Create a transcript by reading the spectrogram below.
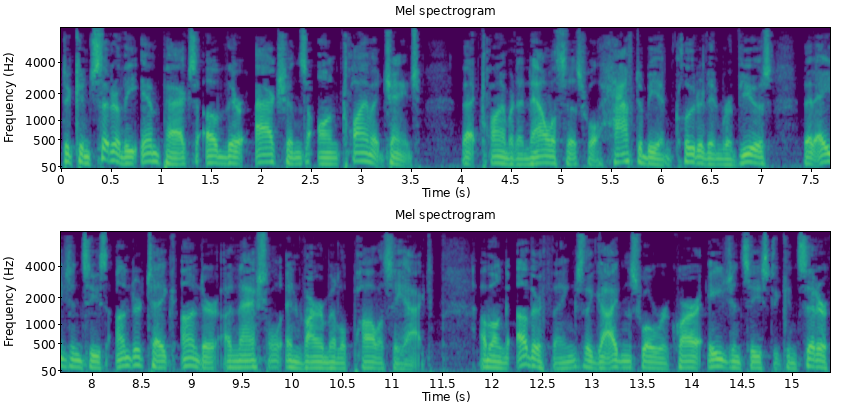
to consider the impacts of their actions on climate change. That climate analysis will have to be included in reviews that agencies undertake under a National Environmental Policy Act. Among other things, the guidance will require agencies to consider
